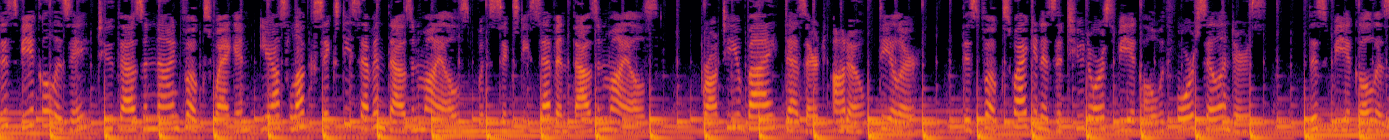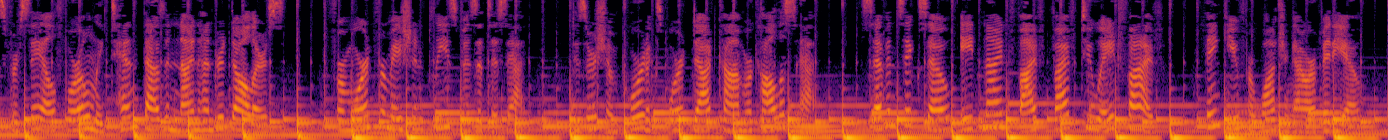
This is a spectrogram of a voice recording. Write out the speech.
This vehicle is a 2009 Volkswagen EOS Lux 67,000 miles, with 67,000 miles. Brought to you by Desert Auto Dealer. This Volkswagen is a two-doors vehicle with four cylinders. This vehicle is for sale for only $10,900. For more information please visit us at desertimportexport.com or call us at 760-895-5285. Thank you for watching our video.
